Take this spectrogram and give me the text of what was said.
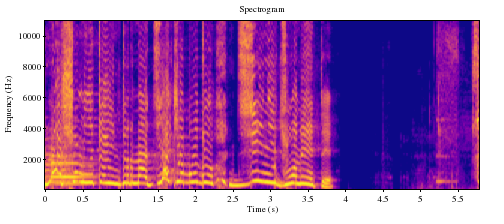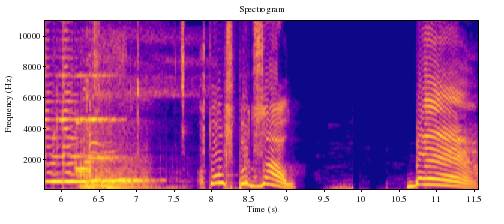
Нащо мені той інтернет? Як я буду Зіні дзвонити? Хто в спортзал? Бе!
